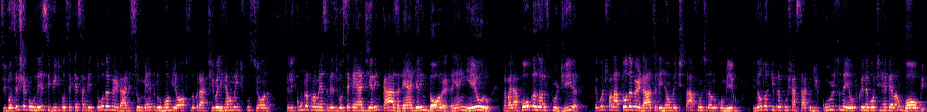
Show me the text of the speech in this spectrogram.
Se você chegou nesse vídeo, você quer saber toda a verdade se o método home office lucrativo ele realmente funciona. Se ele cumpre a promessa mesmo de você ganhar dinheiro em casa, ganhar dinheiro em dólar, ganhar em euro, trabalhar poucas horas por dia, eu vou te falar toda a verdade se ele realmente está funcionando comigo. E não tô aqui para puxar saco de curso nenhum, porque eu ainda vou te revelar um golpe.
